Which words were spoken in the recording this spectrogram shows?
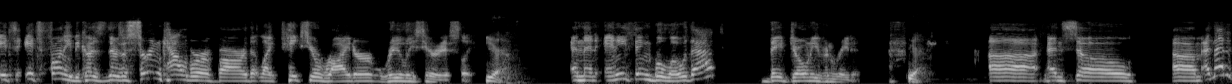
It's it's funny because there's a certain caliber of bar that like takes your rider really seriously, yeah, and then anything below that, they don't even read it. Yeah. Uh, and so, um, and that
